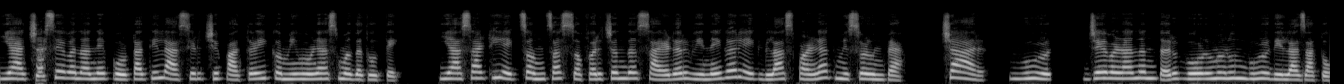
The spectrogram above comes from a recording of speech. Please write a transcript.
याच्या सेवनाने पोटातील ऍसिडची पातळी कमी होण्यास मदत होते. यासाठी एक चमचा सफरचंद सायडर व्हिनेगर एक ग्लास पाण्यात मिसळून प्या. चार गूळ. जेवणानंतर गोड म्हणून गुळ दिला जातो.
